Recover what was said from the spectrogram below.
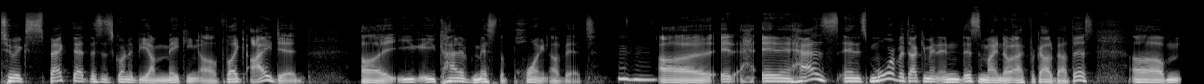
to expect that this is going to be a making of, like I did, uh, you you kind of miss the point of it. Mm-hmm. Uh, it it has, and it's more of a document. And this is my note. I forgot about this. Um,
